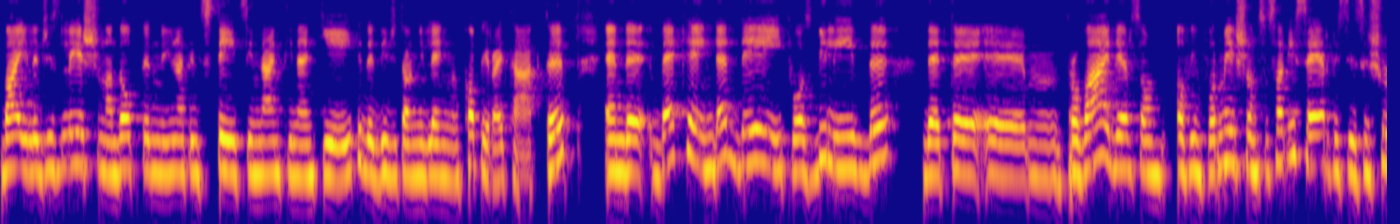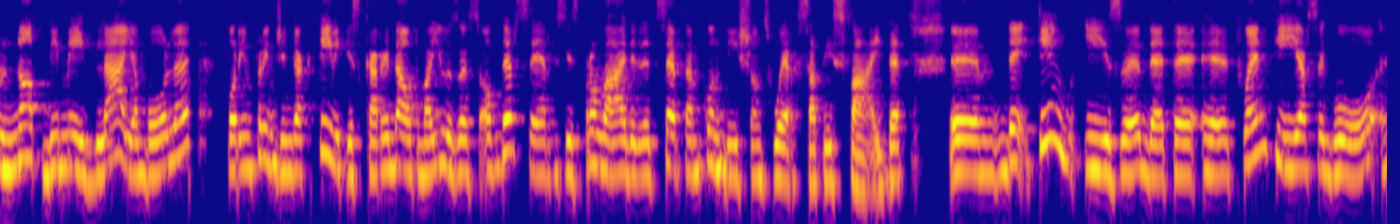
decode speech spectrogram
by legislation adopted in the United States in 1998, the Digital Millennium Copyright Act. And back in that day it was believed that uh, um, providers of, of, information society services should not be made liable for infringing activities carried out by users of their services provided that certain conditions were satisfied. Um, the thing is that uh, uh, 20 years ago, uh,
